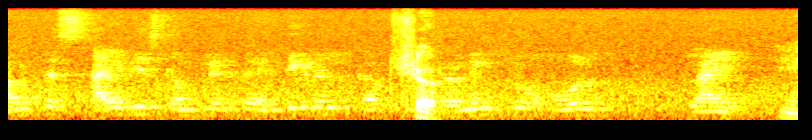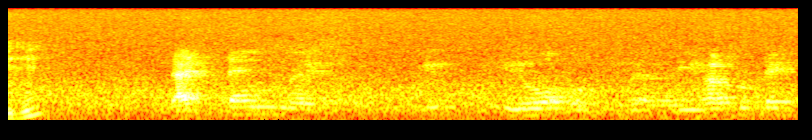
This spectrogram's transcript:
one of the side is complete, the integral Sure. running through whole line. mhm. That time uh, you, you, uh, you have to take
